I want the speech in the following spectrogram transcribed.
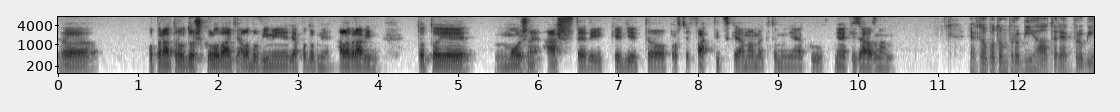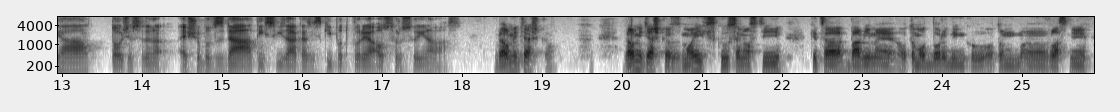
uh, operátorov doškolovať alebo vymieňať a podobne. Ale vravím, toto je možné až vtedy, keď je to proste faktické a máme k tomu nejakú, nejaký záznam. Jak to potom probíhá? Tedy jak probíhá to, že se ten e-shop vzdá té svý zákaznické podpory a outsourcuje na vás? Veľmi ťažko. Veľmi ťažko. Z mojich skúseností, keď sa bavíme o tom odborníku, o tom e, vlastne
